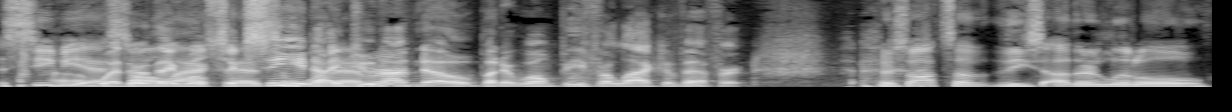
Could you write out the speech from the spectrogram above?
CBS. uh, whether All they will succeed, I do not know, but it won't be for lack of effort. There's also these other little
